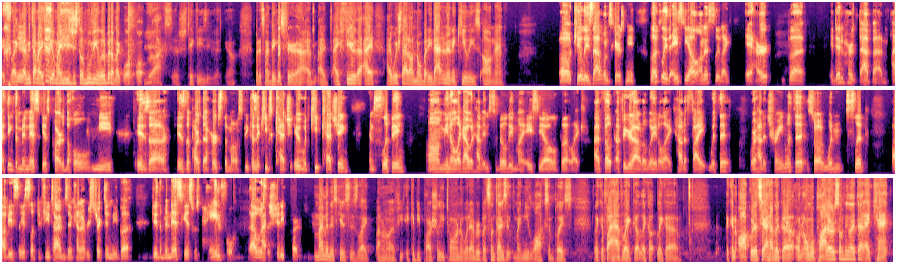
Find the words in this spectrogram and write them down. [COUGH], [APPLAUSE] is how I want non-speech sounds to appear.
It's like every time I [LAUGHS] feel my knees just still moving a little bit, I'm like, "Well, oh, relax, just take it easy with it," you know. But it's my biggest fear. I, I, I fear that I, I wish that on nobody. That and an Achilles. Oh man, Oh, Achilles, that one scares me. Luckily, the ACL, honestly, like it hurt, but it didn't hurt that bad. I think the meniscus part of the whole knee is uh is the part that hurts the most because it keeps catch it would keep catching and slipping. Um, you know, like I would have instability in my ACL, but like I felt I figured out a way to like how to fight with it or how to train with it so it wouldn't slip. Obviously, it slipped a few times and kind of restricted me, but dude, the meniscus was painful. That was I- the shitty part. my meniscus is like I don't know if you, it could be partially torn or whatever, but sometimes it, my knee locks in place. Like if I have like a like a like a like an awkward. Let's say I have like a an omoplata or something like that. I can't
